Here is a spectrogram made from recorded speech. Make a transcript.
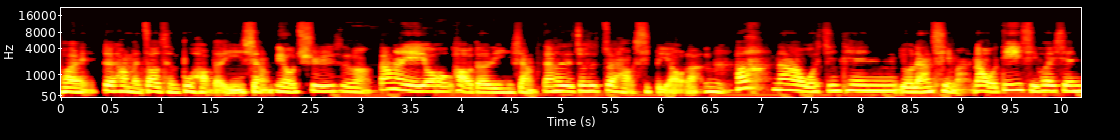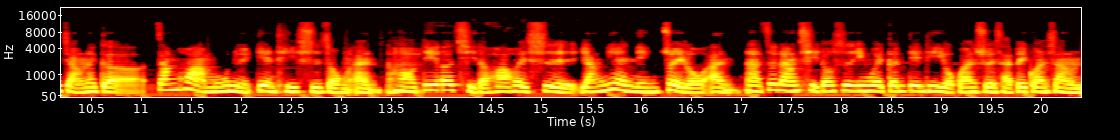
会对他们造成不好的影响，扭曲是吧？当然也有好的影响，但是就是最好是不要啦。嗯，好，那我今天有两起嘛，那我第一起会先讲那个彰化母女电梯失踪案，然后第二起的话。会是杨燕宁坠楼案，那这两起都是因为跟电梯有关，所以才被冠上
